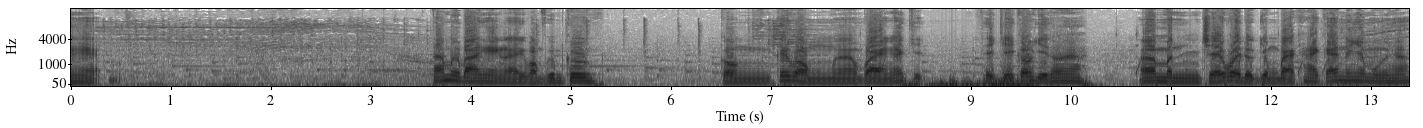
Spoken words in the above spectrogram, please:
ngàn 83.000 là vòng kim cương. Còn cái vòng à, vàng á chị Thì chỉ có vậy thôi ha. À, Mình sẽ quay được vòng bạc hai cái nữa nha mọi người ha.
